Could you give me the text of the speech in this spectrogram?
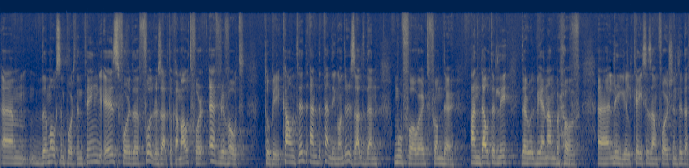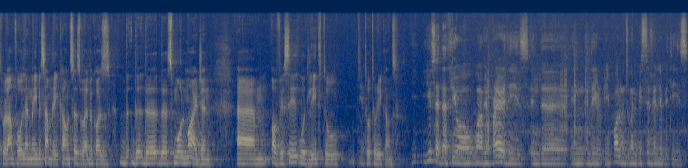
um, the most important thing is for the full result to come out, for every vote to be counted, and depending on the result, then move forward from there. Undoubtedly, there will be a number of uh, legal cases, unfortunately, that will unfold, and maybe some recounts as well, because the, the, the small margin um, obviously would lead to, yeah. to, to, recounts. You said that your, one of your priorities in the, in, in the European Parliament is going to be civil liberties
